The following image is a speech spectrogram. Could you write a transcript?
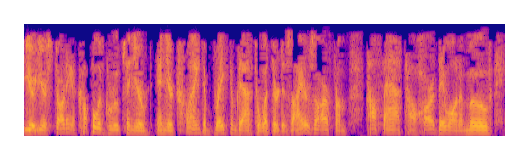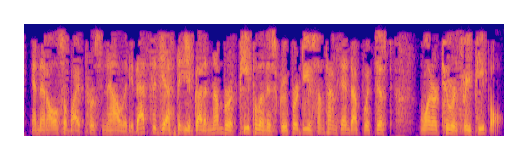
you're, you're starting a couple of groups and you're, and you're trying to break them down to what their desires are from how fast, how hard they want to move, and then also by personality. That suggests that you've got a number of people in this group, or do you sometimes end up with just one or two or three people?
